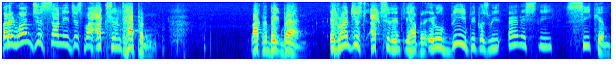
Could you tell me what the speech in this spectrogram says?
But it won't just suddenly, just by accident, happen like the Big Bang. It won't just accidentally happen. It will be because we earnestly seek Him,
